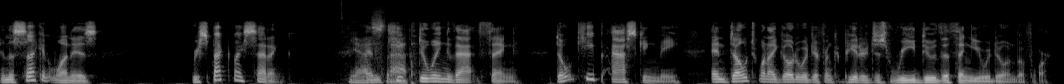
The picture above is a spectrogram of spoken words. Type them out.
And the second one is respect my setting yes, and that. keep doing that thing. Don't keep asking me, and don't when I go to a different computer just redo the thing you were doing before.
